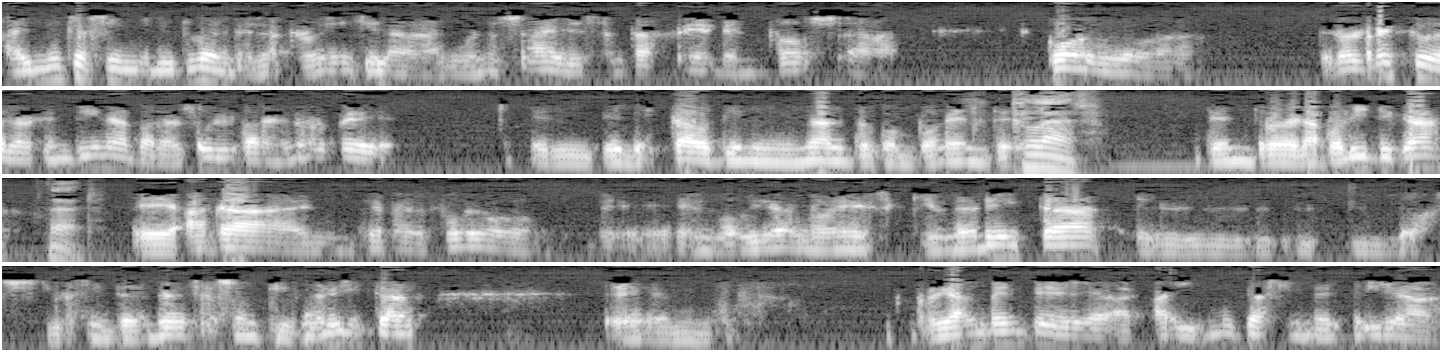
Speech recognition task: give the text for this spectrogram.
hay mucha similitud entre las provincias de Buenos Aires, Santa Fe, Mendoza, Córdoba, pero el resto de la Argentina, para el sur y para el norte, el, el Estado tiene un alto componente claro dentro de la política. Eh, acá en Tierra del Fuego eh, el gobierno es kirchnerista, los, las intendencias son kirchneristas. Eh, realmente hay mucha simetría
